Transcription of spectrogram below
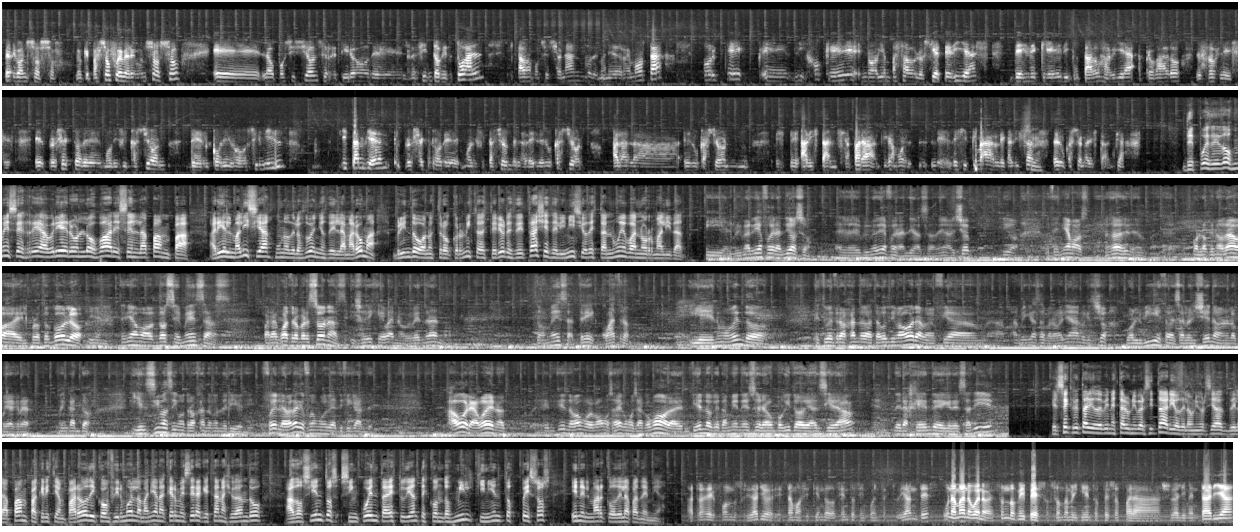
Vergonzoso. Lo que pasó fue vergonzoso. Eh, la oposición se retiró del recinto virtual, estábamos sesionando de manera remota, porque eh, dijo que no habían pasado los siete días desde que diputados había aprobado las dos leyes, el proyecto de modificación del Código Civil y también el proyecto de modificación de la ley de educación para la educación este, a distancia, para, digamos, legitimar, legalizar la educación a distancia. Después de dos meses reabrieron los bares en La Pampa. Ariel Malicia, uno de los dueños de La Maroma, brindó a nuestro cronista de exteriores detalles del inicio de esta nueva normalidad. Y el primer día fue grandioso, el primer día fue grandioso. Yo digo, teníamos, nosotros, eh, por lo que nos daba el protocolo, teníamos 12 mesas para cuatro personas y yo dije, bueno, vendrán dos mesas, tres, cuatro. Y en un momento estuve trabajando hasta última hora, me fui a, mi casa para bañarme, qué sé yo, volví, estaba el salón lleno, no lo podía creer, me encantó. Y encima seguimos trabajando con delivery. Fue, la verdad que fue muy gratificante. Ahora, bueno, entiendo, vamos, vamos a ver cómo se acomoda. Entiendo que también eso era un poquito de ansiedad de la gente de querer salir. El secretario de Bienestar Universitario de la Universidad de La Pampa, Cristian Parodi, confirmó en la mañana kermesera que están ayudando a 250 estudiantes con 2.500 pesos en el marco de la pandemia. A través del Fondo Solidario estamos asistiendo a 250 estudiantes. Una mano, bueno, son 2.000 pesos, son 2.500 pesos para ayuda alimentaria,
